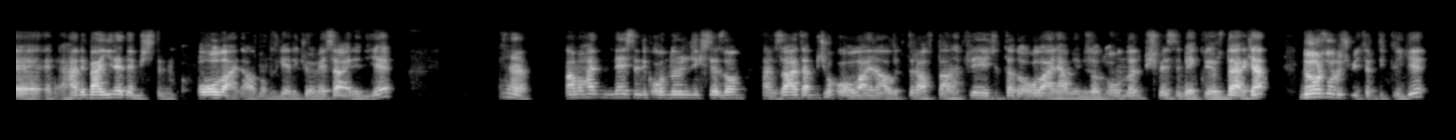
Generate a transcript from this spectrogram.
e, hani ben yine demiştim O-line almamız gerekiyor vesaire diye. Ama hani ne istedik ondan önceki sezon hani zaten birçok O-line aldık drafttan. Free agent'ta da O-line hamlemiz oldu. Onların pişmesini bekliyoruz derken 4-13 bitirdik ligi.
